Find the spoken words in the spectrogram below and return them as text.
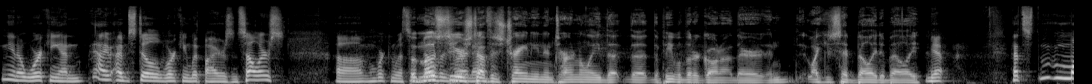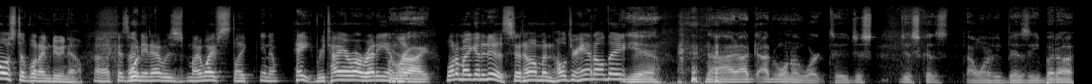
you know, working on. I, I'm still working with buyers and sellers. Um, working with some. But most of your right now. stuff is training internally. The, the the people that are going out there and like you said, belly to belly. Yep. That's most of what I'm doing now. Because I mean, I was my wife's like, you know, hey, retire already. I'm like, Right. what am I going to do? Sit home and hold your hand all day? Yeah, no, I- I'd, I'd want to work too, just just because I want to be busy. But uh,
